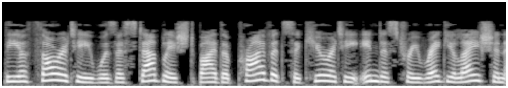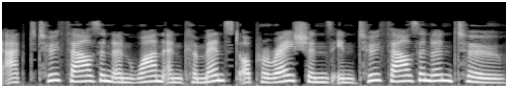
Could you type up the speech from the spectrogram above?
The authority was established by the Private Security Industry Regulation Act 2001 and commenced operations in 2002.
